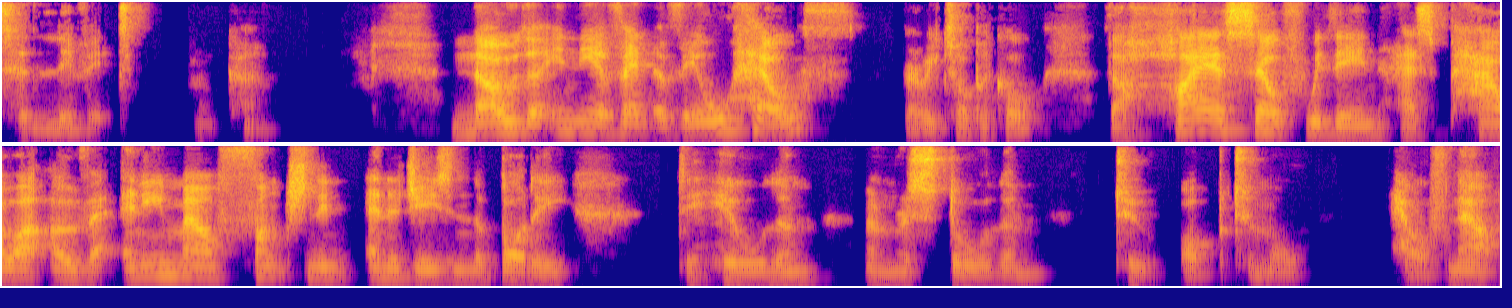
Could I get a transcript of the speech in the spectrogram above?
to live it. Okay. Know that in the event of ill health, very topical, the higher self within has power over any malfunctioning energies in the body to heal them and restore them to optimal health. Now,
